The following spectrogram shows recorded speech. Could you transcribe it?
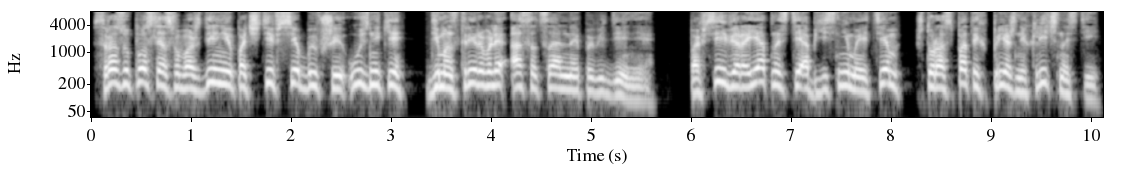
Сразу после освобождения почти все бывшие узники демонстрировали асоциальное поведение, по всей вероятности объяснимое тем, что распад их прежних личностей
